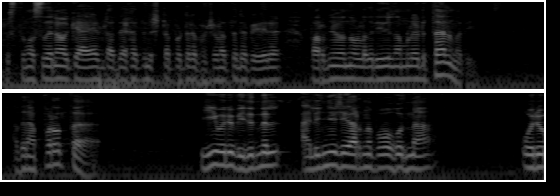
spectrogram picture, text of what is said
ക്രിസ്തുമസ് ദിനമൊക്കെ ആയതുകൊണ്ട് അദ്ദേഹത്തിന് ഇഷ്ടപ്പെട്ടൊരു ഭക്ഷണത്തിന്റെ പേര് പറഞ്ഞു എന്നുള്ള രീതിയിൽ നമ്മൾ എടുത്താൽ മതി. അതിനപ്പുറത്ത് ഈ ഒരു വിരുന്നിൽ അലിഞ്ഞു ചേർന്ന് പോകുന്ന ഒരു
